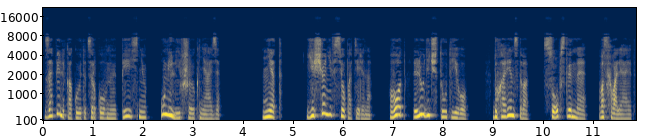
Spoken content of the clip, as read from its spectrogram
запели какую-то церковную песню, умилившую князя. Нет, еще не все потеряно. Вот люди чтут его. Духовенство, собственное, восхваляет.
